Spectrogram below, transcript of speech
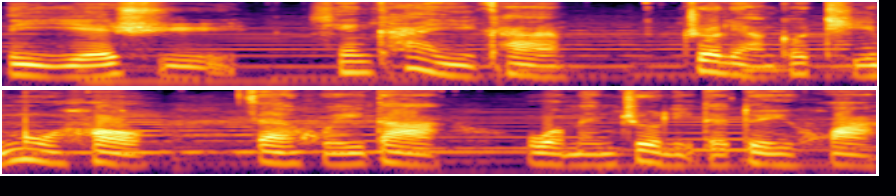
你也许先看一看这两个题目后，再回答我们这里的对话。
